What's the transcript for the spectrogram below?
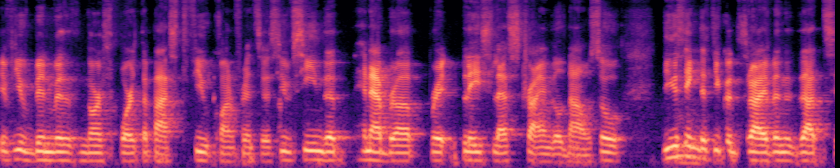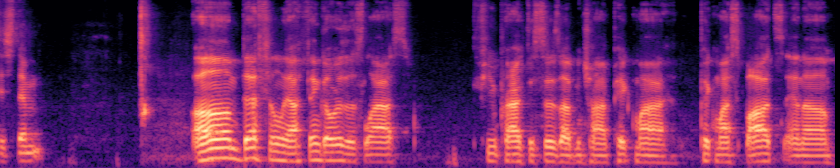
if you've been with Northport the past few conferences, you've seen that Ginebra plays less triangle now. So do you think that you could thrive in that system? Um, definitely. I think over this last few practices, I've been trying to pick my pick my spots, and um,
